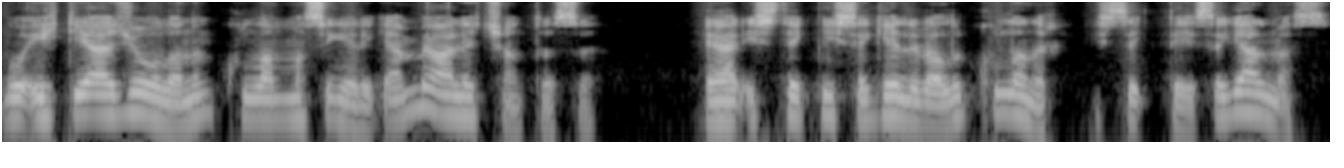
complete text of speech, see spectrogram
Bu ihtiyacı olanın kullanması gereken bir alet çantası. Eğer istekliyse gelir alır kullanır. İstek değilse gelmez.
